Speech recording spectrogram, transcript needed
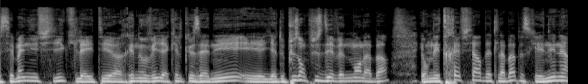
c'est magnifique. Il a été rénové il y a quelques et il y a de plus en plus d'événements là-bas. Et on est très fiers d'être là-bas parce qu'il y a une énergie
